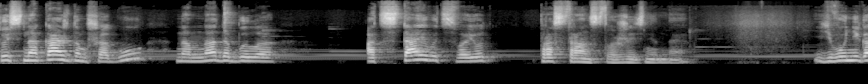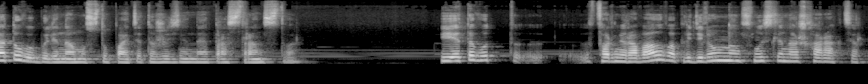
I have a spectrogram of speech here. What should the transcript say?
То есть на каждом шагу нам надо было отстаивать свое пространство жизненное. Его не готовы были нам уступать, это жизненное пространство. И это вот э, формировало в определенном смысле наш характер.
